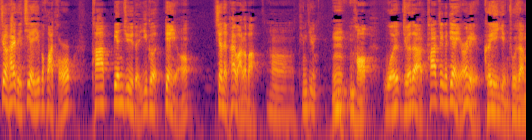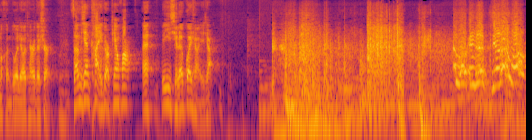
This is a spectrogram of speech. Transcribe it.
这还得借一个话头。他编剧的一个电影，现在拍完了吧？啊，听尽了。嗯，好，我觉得他这个电影里可以引出咱们很多聊天的事儿。咱们先看一段片花，哎，一起来观赏一下。我给他起来我！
